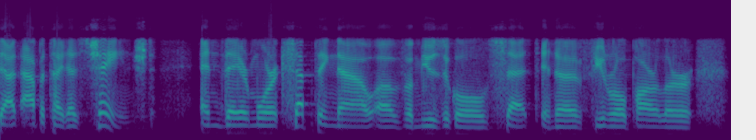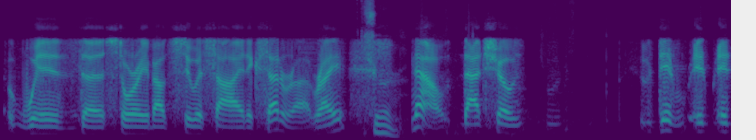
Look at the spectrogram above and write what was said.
That appetite has changed and they're more accepting now of a musical set in a funeral parlor with the story about suicide, etc. Right? Sure. Now that show did it, it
